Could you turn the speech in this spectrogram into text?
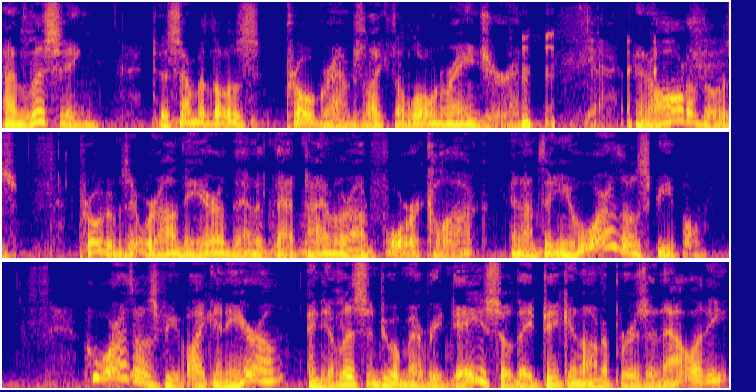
and listening to some of those programs like The Lone Ranger and, Yeah. and all of those programs that were on the air then at that time around four o'clock. And I'm thinking, who are those people? Who are those people? I can hear them, and you listen to them every day, so they've taken on a personality.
